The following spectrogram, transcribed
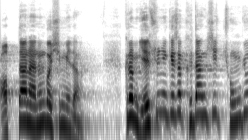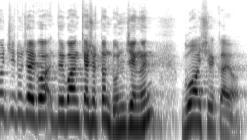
없다는 것입니다. 그럼 예수님께서 그 당시 종교 지도자들과 함께 하셨던 논쟁은 무엇일까요?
